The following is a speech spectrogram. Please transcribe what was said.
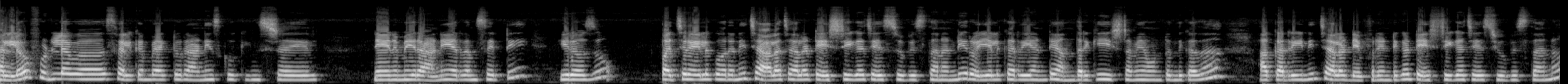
Hello food lovers welcome back to Rani's cooking style నేను మీ రాణి ఎర్రంశెట్టి ఈరోజు పచ్చి రొయ్యల కూరని చాలా చాలా టేస్టీగా చేసి చూపిస్తానండి. రొయ్యల కర్రీ అంటే అందరికీ ఇష్టమే ఉంటుంది కదా. ఆ కర్రీని చాలా డిఫరెంట్గా టేస్టీగా చేసి చూపిస్తాను.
